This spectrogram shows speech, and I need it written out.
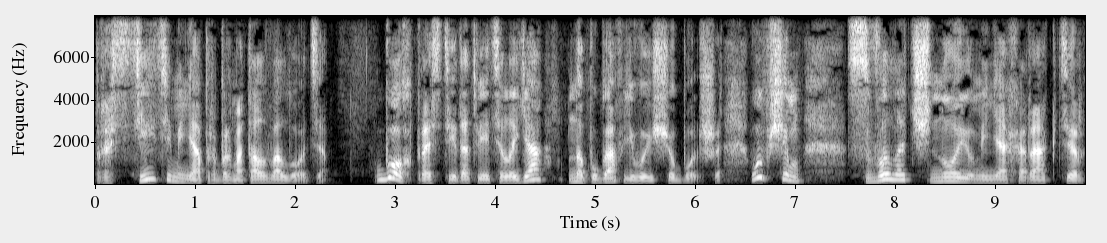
«Простите меня», — пробормотал Володя. «Бог простит», — ответила я, напугав его еще больше. «В общем, сволочной у меня характер».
